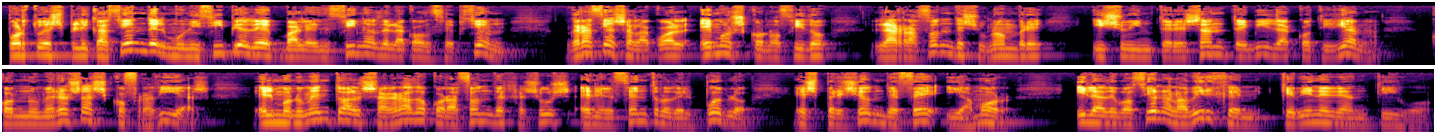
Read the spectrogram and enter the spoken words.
por tu explicación del municipio de Valencina de la Concepción, gracias a la cual hemos conocido la razón de su nombre y su interesante vida cotidiana, con numerosas cofradías, el monumento al Sagrado Corazón de Jesús en el centro del pueblo, expresión de fe y amor, y la devoción a la Virgen que viene de antiguo.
